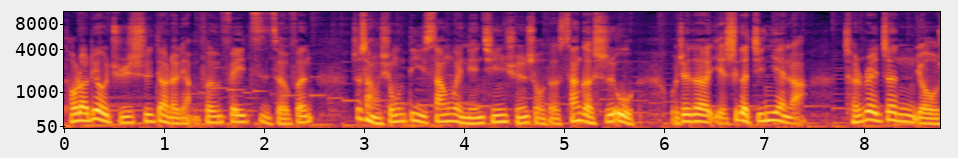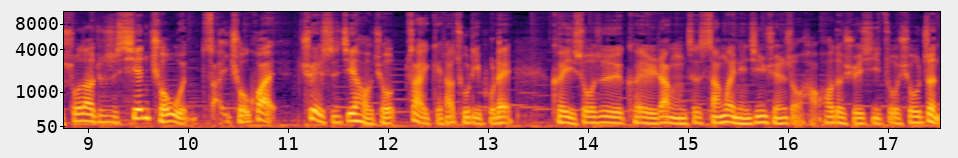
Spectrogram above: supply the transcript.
投了六局失掉了两分非自责分。这场兄弟三位年轻选手的三个失误，我觉得也是个经验啦。陈瑞正有说到，就是先求稳，再求快，确实接好球，再给他处理 play。可以说是可以让这三位年轻选手好好的学习做修正。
